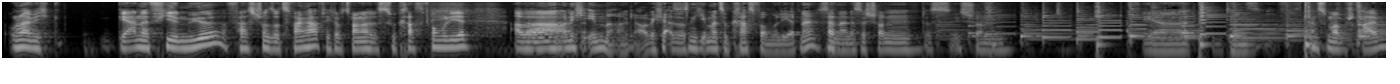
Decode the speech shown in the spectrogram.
unheimlich gerne viel Mühe, fast schon so zwanghaft. Ich glaube, zwanghaft ist zu krass formuliert. Aber ja, auch nicht immer, glaube ich. Also es ist nicht immer zu krass formuliert, ne? Sondern das ist schon, das ist schon sehr intensiv. Kannst du mal beschreiben?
